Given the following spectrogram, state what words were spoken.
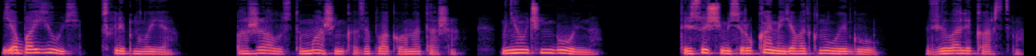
«Я боюсь», — всхлипнула я. «Пожалуйста, Машенька», — заплакала Наташа. «Мне очень больно». Трясущимися руками я воткнула иглу, ввела лекарство.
